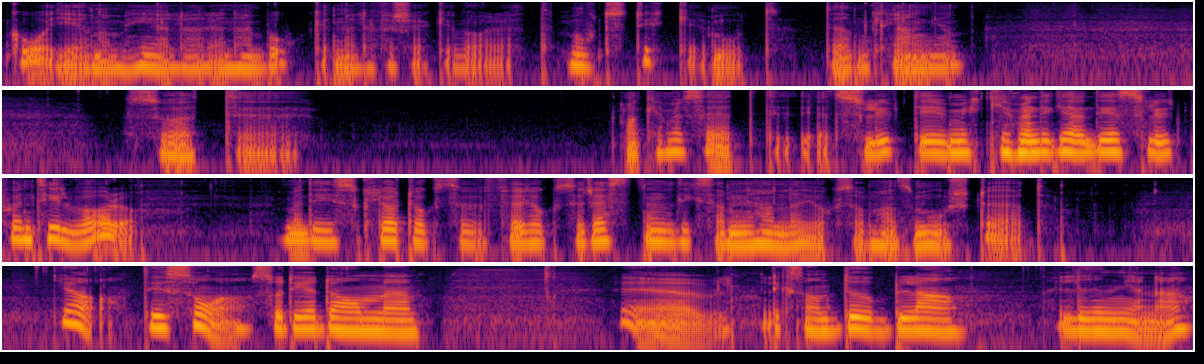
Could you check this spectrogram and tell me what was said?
går genom hela den här boken eller försöker vara ett motstycke mot den klangen. Så att eh, man kan väl säga att ett slut är mycket, men det är ett slut på en tillvaro. Men det är såklart också, för också resten av diktsamlingen handlar ju också om hans mors död. Ja, det är så. Så det är de eh, liksom dubbla linjerna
